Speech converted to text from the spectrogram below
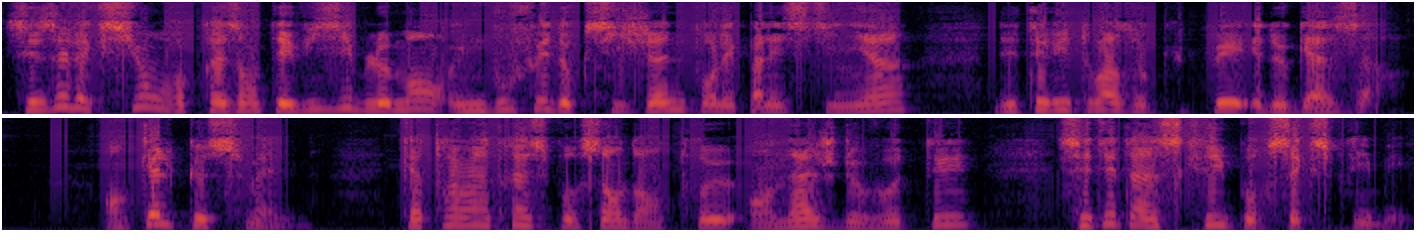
Ces élections représentaient visiblement une bouffée d'oxygène pour les Palestiniens des territoires occupés et de Gaza. En quelques semaines, 93% d'entre eux en âge de voter s'étaient inscrits pour s'exprimer.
